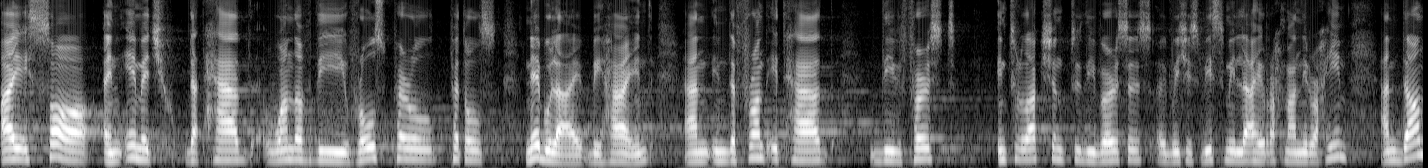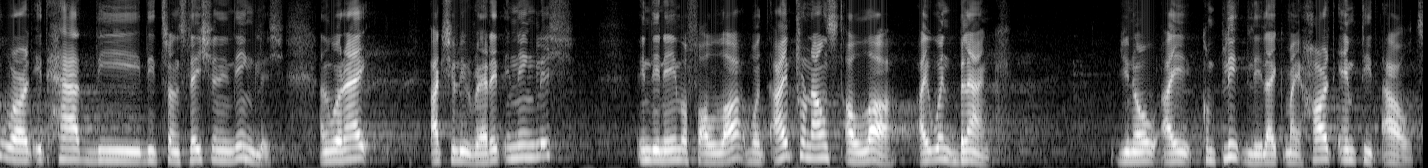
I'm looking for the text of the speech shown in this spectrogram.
I saw an image that had one of the rose petal petals nebulae behind, and in the front it had the first introduction to the verses, uh, which is Bismillahir Rahmanir Rahim, and downward it had the, the translation in English. And when I actually read it in English in the name of Allah, but I pronounced Allah, I went blank. You know, I completely, like my heart emptied out.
